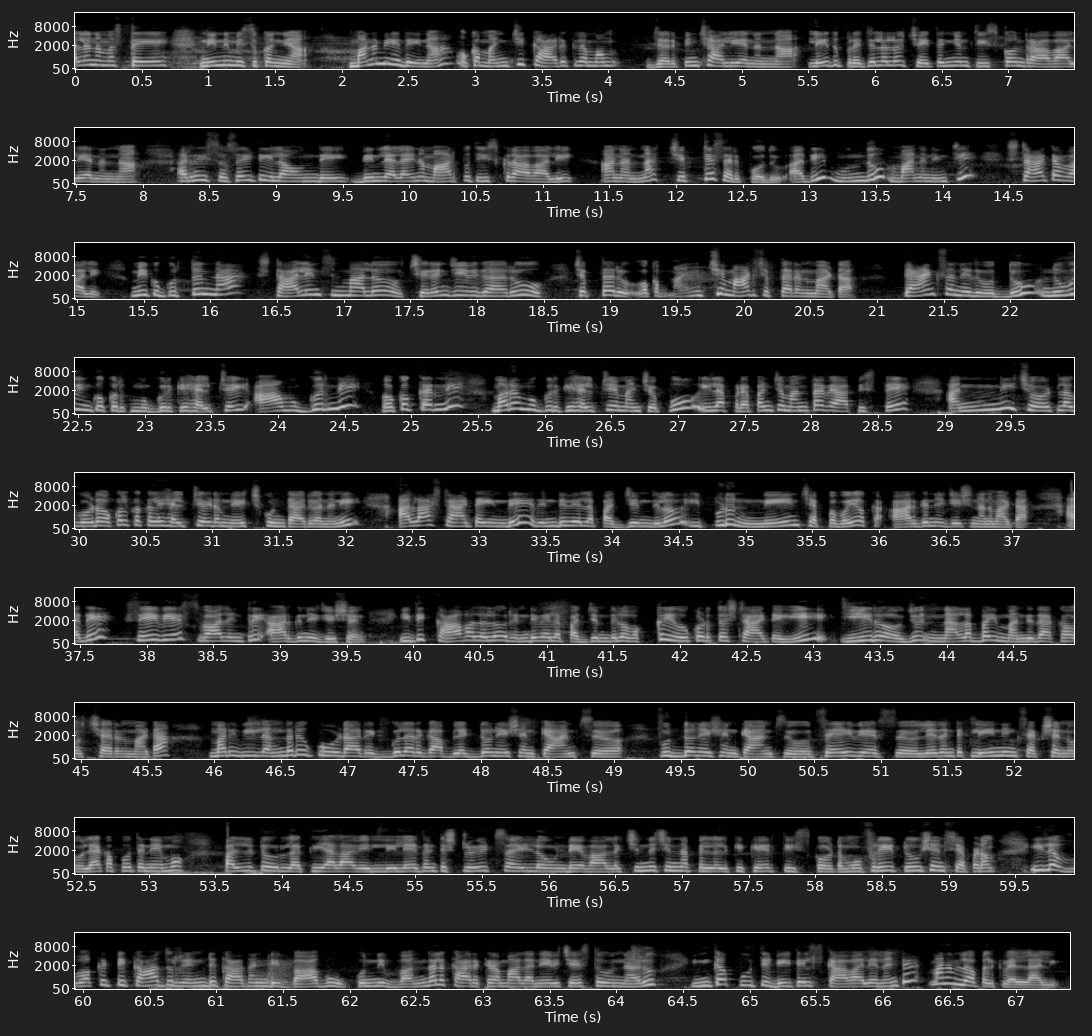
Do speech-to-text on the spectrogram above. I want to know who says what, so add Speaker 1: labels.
Speaker 1: Hello నమస్తే నిన్ను మీ సుకన్య. మనం ఏదైనా ఒక మంచి కార్యక్రమం జరిపించాలి అనన్నా లేదు ప్రజలలో చైతన్యం తీసుకొని రావాలి అనన్నా అరే సొసైటీ ఇలా ఉంది దీనిలో ఎలా అయినా మార్పు తీసుకురావాలి అనన్నా చెప్తే సరిపోదు. అది ముందు మన నుంచి స్టార్ట్ అవ్వాలి. మీకు గుర్తుందా? స్టాలిన్ సినిమాలో చిరంజీవి గారు చెప్తారు ఒక మంచి మాట చెప్తారనమాట. థ్యాంక్స్ అనేది వద్దు. నువ్వు ఇంకొకరికి ముగ్గురికి హెల్ప్ చేయి. ఆ ముగ్గురిని ఒక్కొక్కరిని మరో ముగ్గురికి హెల్ప్ చేయమని చెప్పు. ఇలా ప్రపంచం అంతా వ్యాపిస్తే అన్ని చోట్ల కూడా ఒకరికొకరు హెల్ప్ చేయడం నేర్చుకుంటారు అని అలా స్టార్ట్ అయింది రెండు వేల పద్దెనిమిదిలో. ఇప్పుడు నేను చెప్పబోయే ఒక ఆర్గనైజేషన్ అనమాట అదే సేవియర్స్ వాలంటరీ ఆర్గనైజేషన్ ఇది కావాలలో రెండు వేల పద్దెనిమిదిలో ఒక్క యువకుడితో స్టార్ట్ అయ్యి ఈ రోజు నలభై మంది దాకా వచ్చారనమాట మరి వీళ్ళందరూ కూడా రెగ్యులర్గా blood donation camps food donation camps saviours లేదంటే క్లీనింగ్ సెక్షన్ లేకపోతేనేమో పల్లెటూర్లకి అలా వెళ్ళి లేదంటే స్ట్రీట్ సైడ్లో ఉండే వాళ్ళకి చిన్న చిన్న పిల్లలకి కేర్ తీసుకోవటము ఫ్రీ ట్యూషన్స్ చెప్పడం ఇలా ఒకటి కాదు రెండు కాదండి బాబు. కొన్ని వందల కార్యక్రమాలు అనేవి చేస్తూ ఉన్నారు. ఇంకా పూర్తి డీటెయిల్స్ కావాలి అంటే మనం లోపలికి వెళ్ళాలి.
